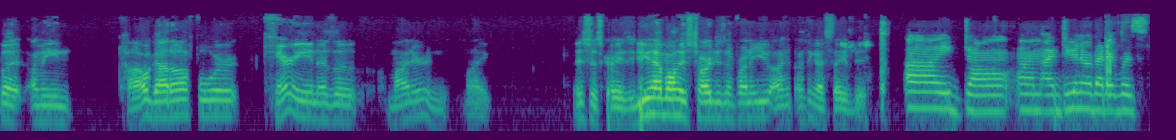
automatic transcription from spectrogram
But I mean, Kyle got off for carrying as a minor, and like, it's just crazy. Do you have all his charges in front of you? I, I think I saved it. I don't. Um, I do know that it was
